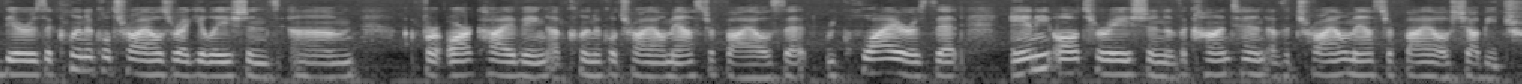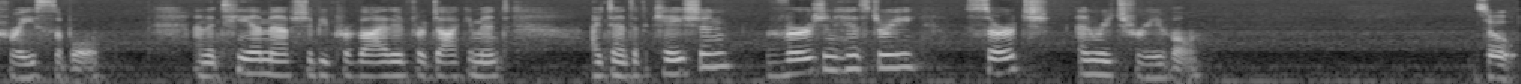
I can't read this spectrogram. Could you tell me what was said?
there is a clinical trials regulations um, for archiving of clinical trial master files that requires that any alteration of the content of the trial master file shall be traceable. And the TMF should be provided for document identification, version history, search, and retrieval. So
